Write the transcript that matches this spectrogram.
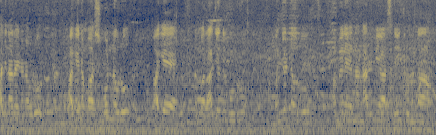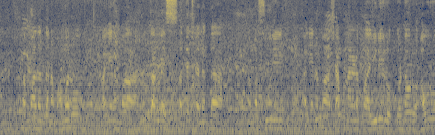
ಆದಿನಾರಾಯಣನವರು ಹಾಗೆ ನಮ್ಮ ಶಿವಣ್ಣವರು ಹಾಗೆ ನಮ್ಮ ರಾಜೇಂದ್ರ ಗೌಡರು ಮಂಜಣ್ಣವರು ಆಮೇಲೆ ನನ್ನ ಆತ್ಮೀಯ ಸ್ನೇಹಿತರು ನನ್ನ ತಮ್ಮಾದಂಥ ನಮ್ಮ ಅಮರು, ಹಾಗೆ ನಮ್ಮ ಯೂತ್ ಕಾಂಗ್ರೆಸ್ ಅಧ್ಯಕ್ಷರಾದಂಥ ನಮ್ಮ ಸೂರಿ, ಹಾಗೆ ನಮ್ಮ ಶಾಪುರ ಹಿರಿಯರು, ದೊಡ್ಡವರು, ಅವರು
